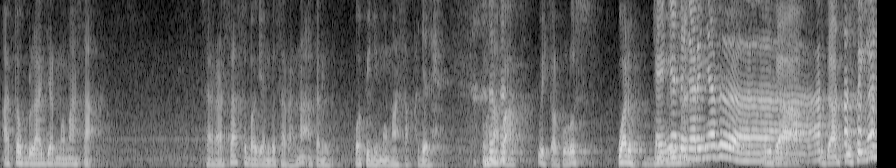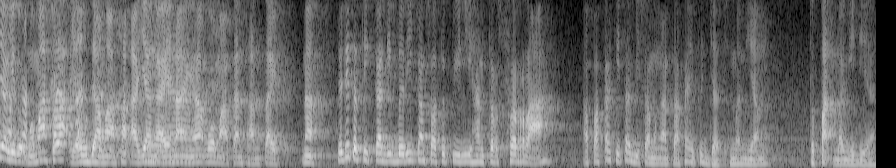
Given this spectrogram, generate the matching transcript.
atau belajar memasak? Saya rasa sebagian besar anak akan gua pilih memasak aja deh. Mengapa? Wih kalkulus. Waduh. Kayaknya dengarnya tuh udah udah pusing aja gitu. Memasak ya udah masak aja nggak Iya. enak ya. Gua makan santai. Nah jadi ketika diberikan suatu pilihan terserah apakah kita bisa mengatakan itu judgement yang tepat bagi dia?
